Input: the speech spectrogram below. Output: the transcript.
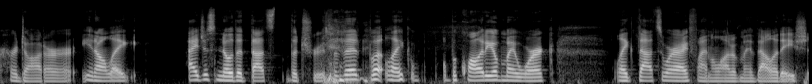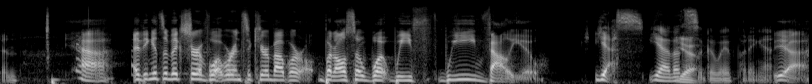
her daughter you know like i just know that that's the truth of it but like the quality of my work like that's where i find a lot of my validation Yeah. I think it's a mixture of what we're insecure about, but- but also what we we value. yes yeah that's Yeah. a good way of putting it Yeah.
